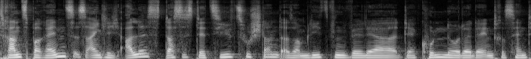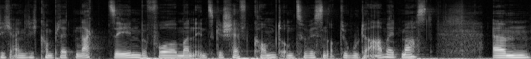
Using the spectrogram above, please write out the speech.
Transparenz ist eigentlich alles. Das ist der Zielzustand. Also am liebsten will der, der Kunde oder der Interessent dich eigentlich komplett nackt sehen, bevor man ins Geschäft kommt, um zu wissen, ob du gute Arbeit machst. Ähm,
